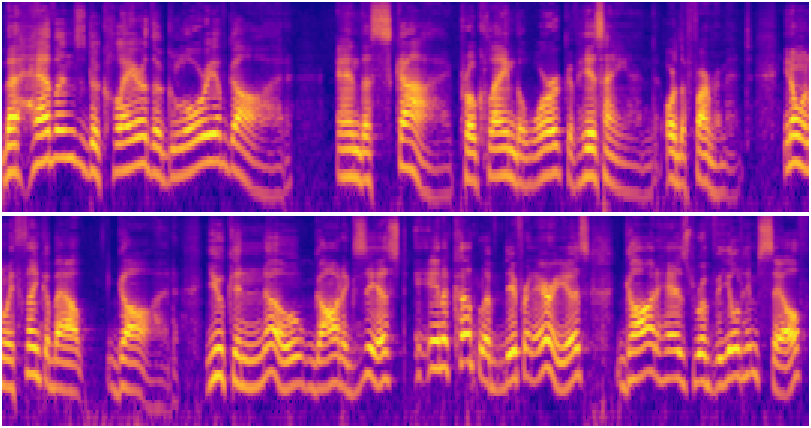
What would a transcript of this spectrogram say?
The heavens declare the glory of God, and the sky proclaim the work of His hand, or the firmament. You know, when we think about God, you can know God exists in a couple of different areas. God has revealed Himself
